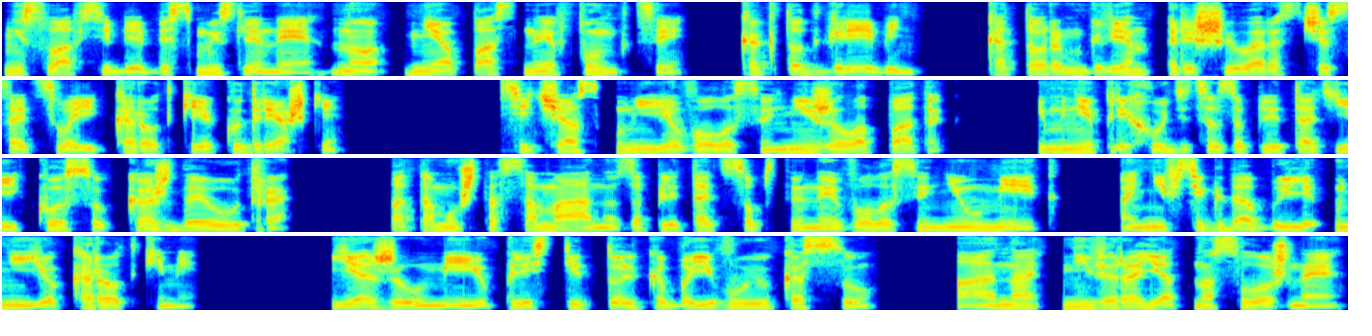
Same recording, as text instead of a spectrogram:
несла в себе бессмысленные, но не опасные функции, как тот гребень, которым Гвен решила расчесать свои короткие кудряшки. Сейчас у нее волосы ниже лопаток, и мне приходится заплетать ей косу каждое утро, потому что сама она заплетать собственные волосы не умеет, они всегда были у нее короткими. Я же умею плести только боевую косу, а она невероятно сложная.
